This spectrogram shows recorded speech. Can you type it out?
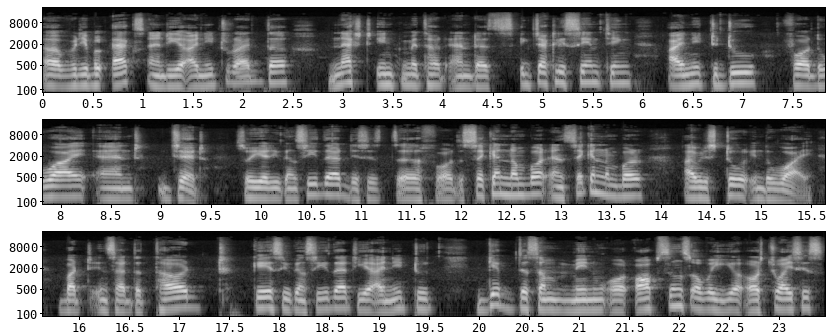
uh, variable x. And here i need to write the next int method. And that's exactly same thing i need to do for the y and z so here you can see that this is the, for the second number and second number I will store in the y. But inside the third case you can see that here I need to give the some menu or options over here or choices.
